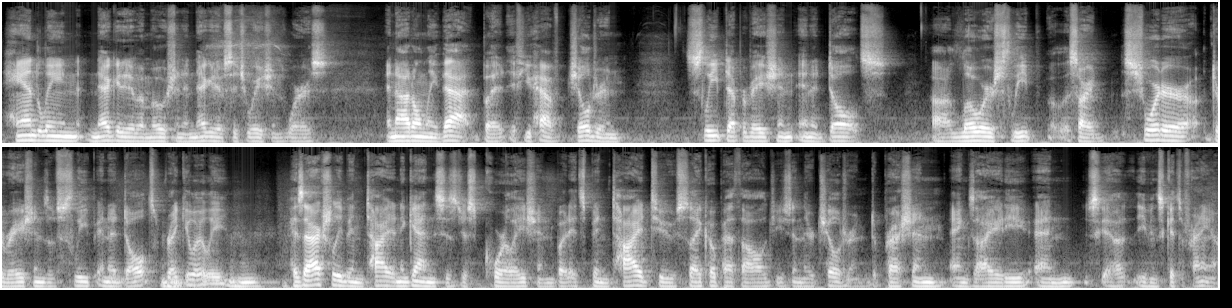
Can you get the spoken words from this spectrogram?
handling negative emotion and negative situations worse. And not only that, but if you have children, sleep deprivation in adults, uh, lower sleep, sorry, shorter durations of sleep in adults regularly has actually been tied. And again, this is just correlation, but it's been tied to psychopathologies in their children depression, anxiety, and uh, even schizophrenia.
